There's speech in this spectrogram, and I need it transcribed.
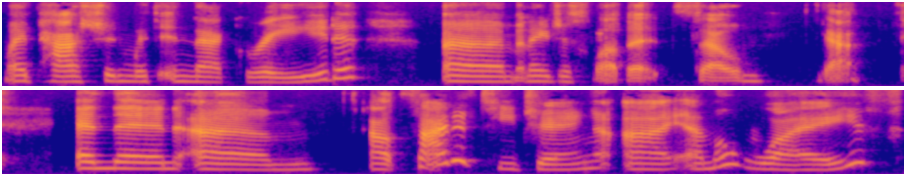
my passion within that grade, um, and I just love it. So yeah, and then um, outside of teaching, I am a wife.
